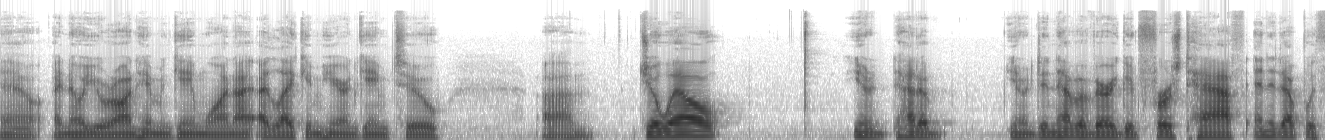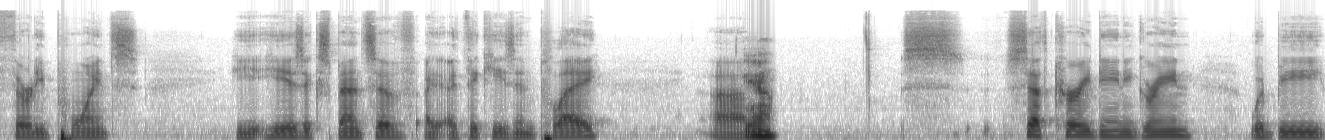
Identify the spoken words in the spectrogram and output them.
Uh, you know, I know you were on him in game one. I, I like him here in game two. Um, Joel, you know, had a, you know, didn't have a very good first half. Ended up with 30 points. He he is expensive. I, I think he's in play. Um, yeah. Seth Curry, Danny Green would be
